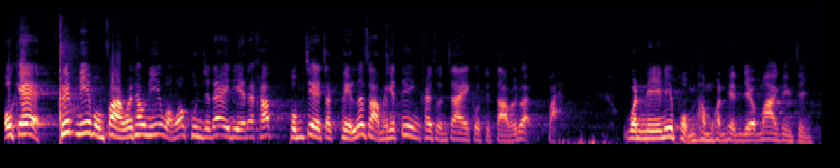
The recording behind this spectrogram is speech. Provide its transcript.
โอเค คลิปนี้ผมฝากไว้เท่านี้หวังว่าคุณจะได้ไอเดียนะครับ ผมเจจากเพจเลือดสาวมาร์เก็ตติ้งใครสนใจกดติดตามไว้ด้วยไปวันนี้นี่ผมทำคอนเทนต์เยอะมากจริงๆ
